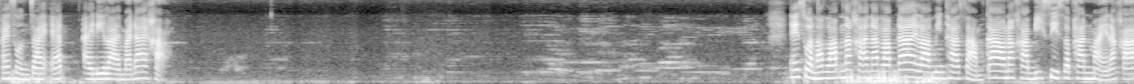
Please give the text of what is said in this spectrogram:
ใครสนใจแอด ID Line มาได้ค่ะ ในส่วนนัดรับนะคะ นัดรับได้รามินทรา39นะคะ บิ๊กซีสะพานใหม่นะคะ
